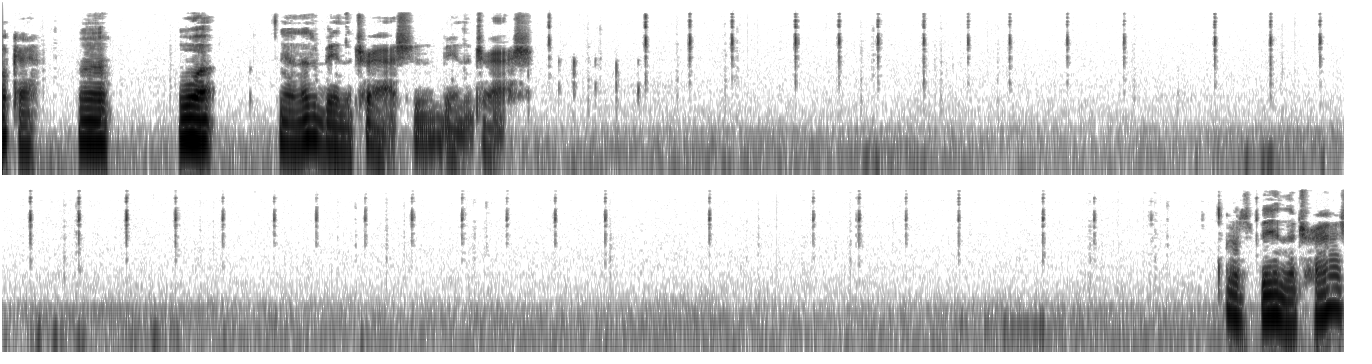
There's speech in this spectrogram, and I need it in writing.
okay. Uh, what? Yeah, this would be in the trash. This would be in the trash. Must be in the trash.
